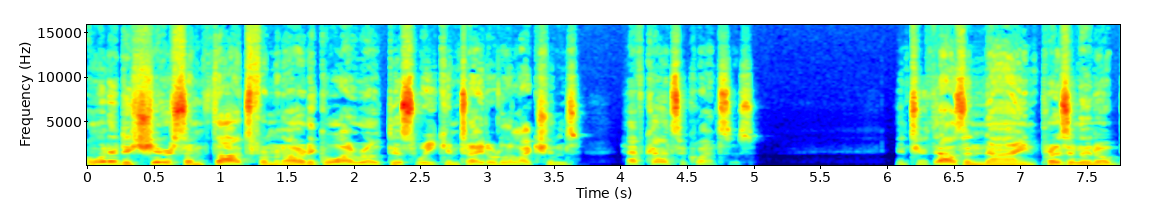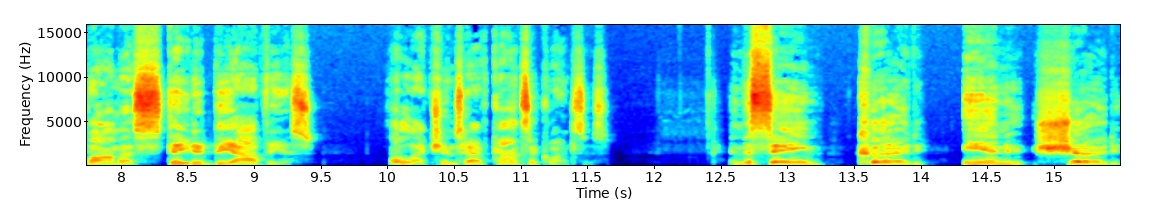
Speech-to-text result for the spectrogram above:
I wanted to share some thoughts from an article I wrote this week entitled Elections Have Consequences. In 2009, President Obama stated the obvious elections have consequences. And the same could and should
